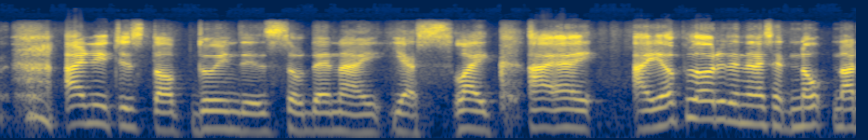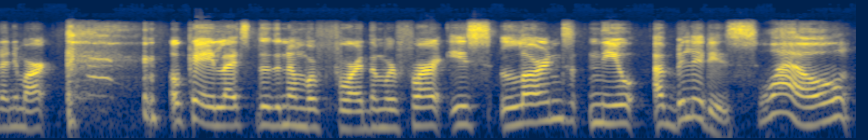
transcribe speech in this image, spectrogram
I need to stop doing this. So then I, yes, like I, I uploaded and then I said, nope, not anymore. okay, let's do the number four. Number four is learned new abilities. Well,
